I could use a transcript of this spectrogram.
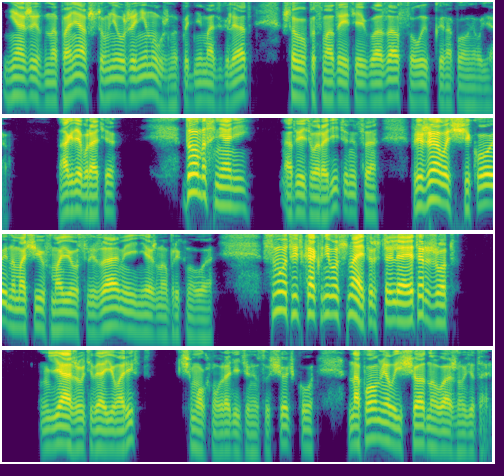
Неожиданно поняв, что мне уже не нужно поднимать взгляд, чтобы посмотреть ей в глаза, с улыбкой напомнил я. — А где братья? — Дома с няней, — ответила родительница, прижалась щекой, намочив мою слезами и нежно упрекнула. — Смотрит, как в него снайпер стреляет и ржет. — Я же у тебя юморист, — чмокнул родительницу в щечку, напомнил еще одну важную деталь.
